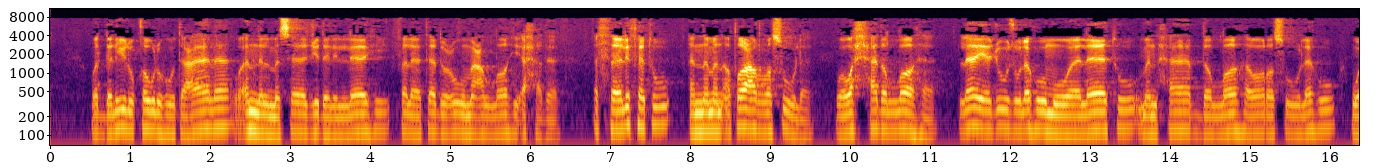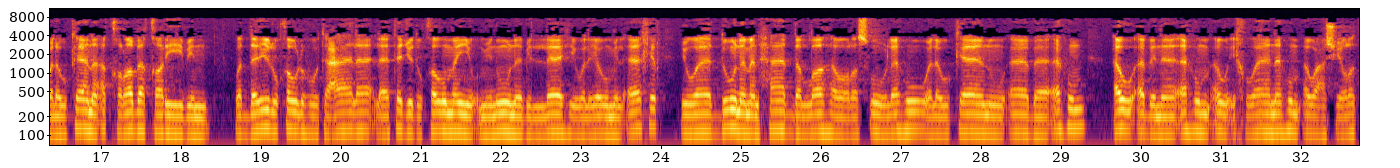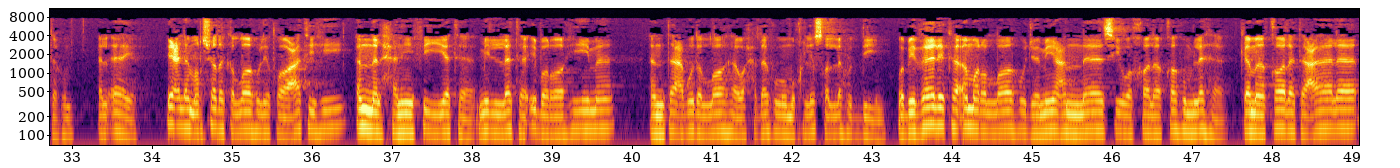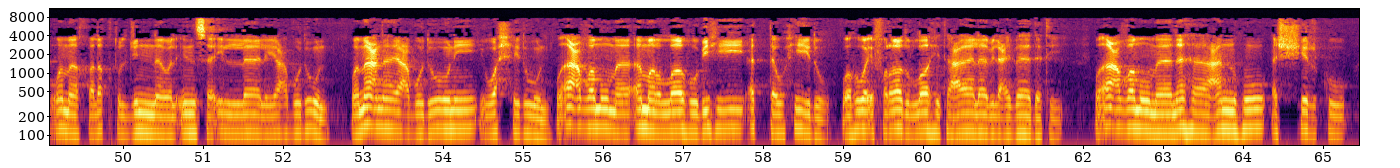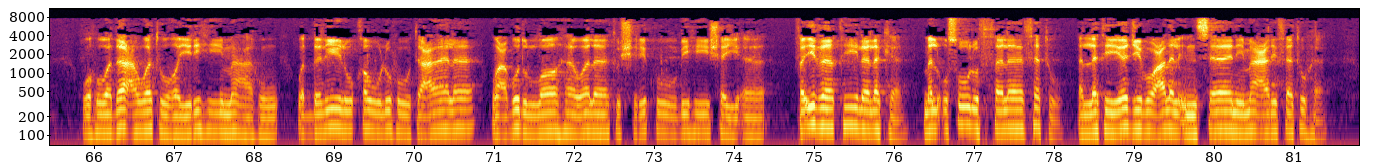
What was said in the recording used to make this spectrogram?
والدليل قوله تعالى وأن المساجد لله فلا تدعوا مع الله أحدا. الثالثة أن من أطاع الرسول ووحد الله لا يجوز له موالاة من حاد الله ورسوله ولو كان أقرب قريب. والدليل قوله تعالى لا تجد قوما يؤمنون بالله واليوم الآخر يوادون من حاد الله ورسوله ولو كانوا آباءهم أو أبناءهم أو إخوانهم أو عشيرتهم. الآية اعلم أرشدك الله لطاعته أن الحنيفية ملة إبراهيم أن تعبد الله وحده مخلصا له الدين وبذلك أمر الله جميع الناس وخلقهم لها كما قال تعالى وما خلقت الجن والإنس إلا ليعبدون ومعنى يعبدون يوحدون وأعظم ما أمر الله به التوحيد وهو إفراد الله تعالى بالعبادة وأعظم ما نهى عنه الشرك وهو دعوة غيره معه. والدليل قوله تعالى واعبدوا الله ولا تشركوا به شيئا. فإذا قيل لك ما الأصول الثلاثة التي يجب على الإنسان معرفتها؟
